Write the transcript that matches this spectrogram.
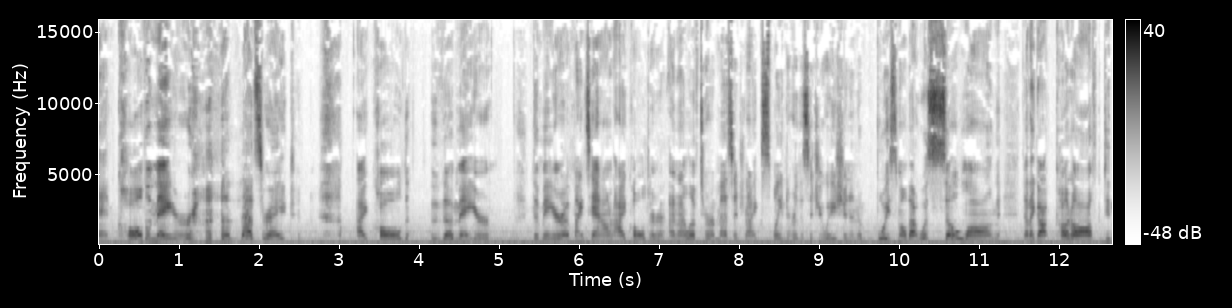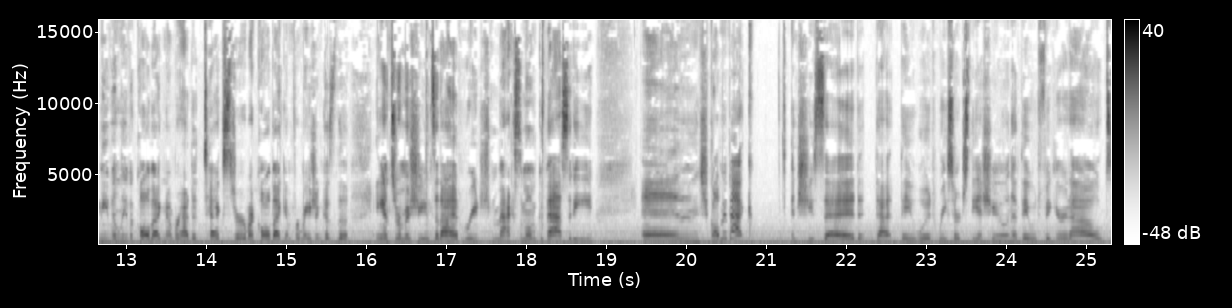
and call the mayor. That's right. I called the mayor. the mayor of my town. I called her and I left her a message and I explained to her the situation in a voicemail that was so long that I got cut off. Didn't even leave a callback number. Had to text her my callback information because the answer machine said I had reached maximum capacity. And she called me back. And she said that they would research the issue and that they would figure it out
